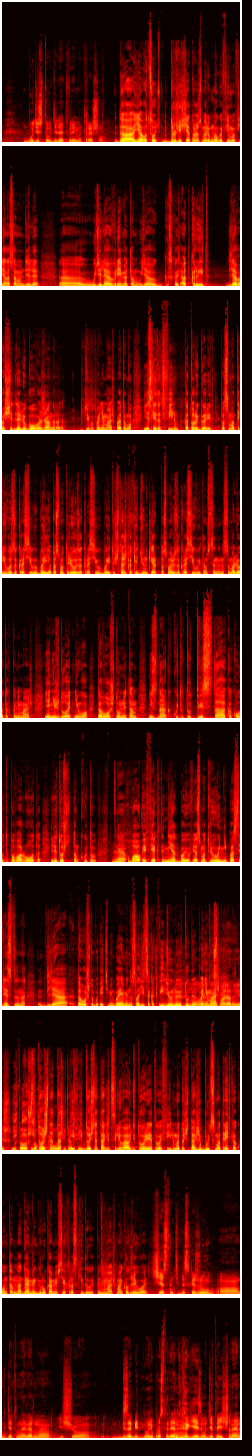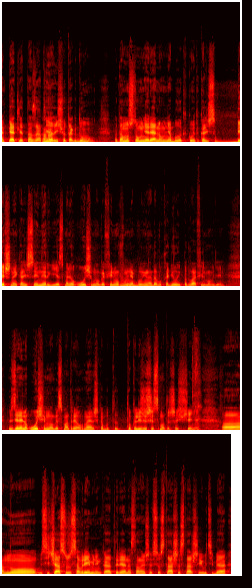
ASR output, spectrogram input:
Будешь ты уделять время трэшу? Да, я вот, дружище, я тоже смотрю много фильмов. Я на самом деле э, уделяю время тому, я, как сказать, открыт для вообще, для любого жанра Типа, понимаешь? Поэтому, если этот фильм, который говорит, посмотри его за красивые бои, я посмотрю его за красивые бои, точно так же, как и Дюнкерк, посмотрю за красивые там сцены на самолетах, понимаешь? Я не жду от него того, что мне там, не знаю, какой-то тут твиста, какого-то поворота, или то, что там какой-то э, вау-эффекта нет боев. Я смотрю его непосредственно для того, чтобы этими боями насладиться, как видео на ютубе, ну, понимаешь? смотрят, видишь, кто и, что и, точно получить та, и, и точно так же целевая аудитория этого фильма точно так же будет смотреть, как он там ногами, руками всех раскидывает, понимаешь, Майкл Джей Уайт честно тебе скажу, а, где-то, наверное, еще без обид говорю просто реально как есть. Вот где-то еще, наверное, пять лет назад ага. я еще так думал. Потому что у меня реально, у меня было какое-то количество, бешеное количество энергии. Я смотрел очень много фильмов. Mm-hmm. У меня был, иногда выходило и по два фильма в день. То есть я реально очень много смотрел. Знаешь, как будто только лежишь и смотришь ощущения. А, но сейчас уже со временем, когда ты реально становишься все старше, старше, и у тебя,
